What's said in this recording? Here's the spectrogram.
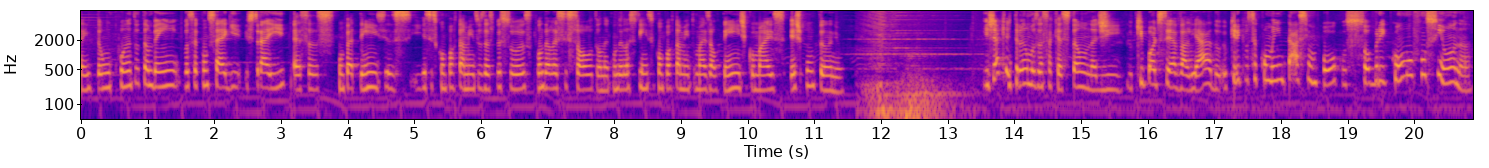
Né? Então, quanto também você consegue extrair essas competências e esses comportamentos das pessoas quando elas se soltam, né? Quando elas têm esse comportamento mais autêntico, mais espontâneo. E já que entramos nessa questão né, de do que pode ser avaliado, eu queria que você comentasse um pouco sobre como funciona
